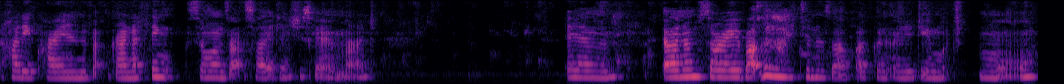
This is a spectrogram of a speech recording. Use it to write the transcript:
Holly crying in the background. I think someone's outside and she's going mad. Um, and I'm sorry about the lighting as well, but I couldn't really do much more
